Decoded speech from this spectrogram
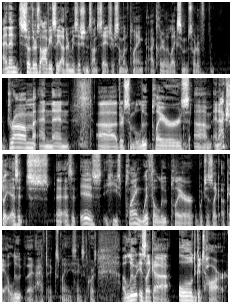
And then so there's obviously other musicians on stage. There's someone playing uh, clearly like some sort of drum, and then uh, there's some lute players. Um, and actually, as it's as it is, he's playing with a lute player, which is like okay, a lute. I have to explain these things, of course. A lute is like a old guitar,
